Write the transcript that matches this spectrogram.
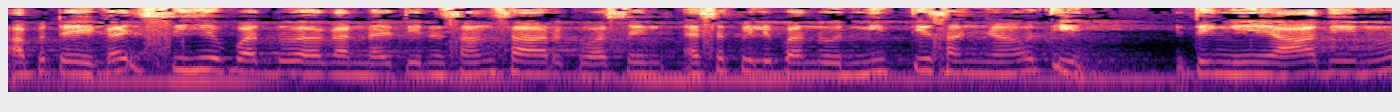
අපට ඒකයි සිහිය පද්වා ගන්නයි තියෙන සංසාරක වසයෙන් ඇස පිළිබඳව නිත්‍ය සංඥාවතින්. ඉතින් ඒ ආදීනුව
